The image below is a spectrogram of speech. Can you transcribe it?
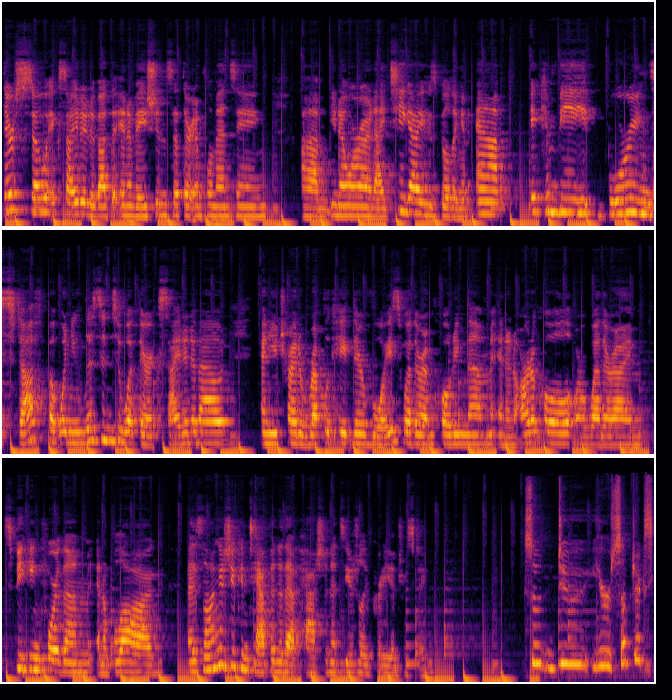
they're so excited about the innovations that they're implementing. Um, you know, or an IT guy who's building an app. It can be boring stuff, but when you listen to what they're excited about and you try to replicate their voice, whether I'm quoting them in an article or whether I'm speaking for them in a blog, as long as you can tap into that passion, it's usually pretty interesting. So, do your subjects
